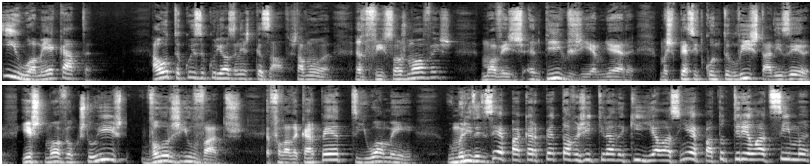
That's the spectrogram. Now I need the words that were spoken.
e o homem é cata. Há outra coisa curiosa neste casal. Estavam a, a referir-se aos móveis, móveis antigos, e a mulher uma espécie de contabilista a dizer este móvel custou isto, valores elevados. A falar da carpete e o homem, o marido a dizer: é pá, a carpete estava jeito de tirar daqui. E ela assim: é pá, todo tirei lá de cima,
